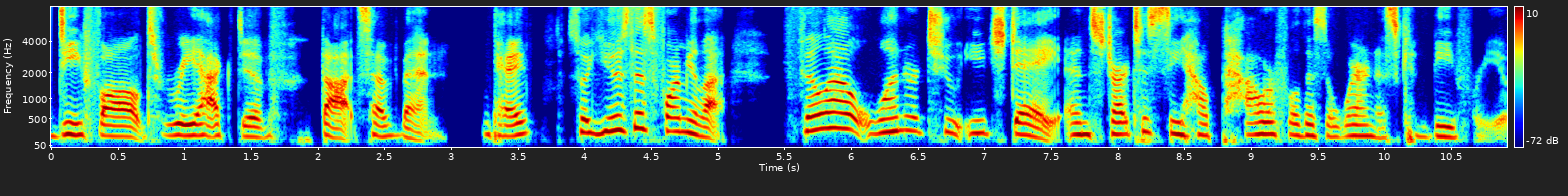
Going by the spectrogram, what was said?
default reactive thoughts have been. Okay. So use this formula fill out one or two each day and start to see how powerful this awareness can be for you.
